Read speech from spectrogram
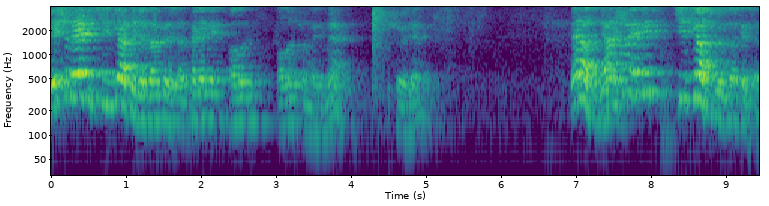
Ve şuraya bir çizgi atacağız arkadaşlar. Kalemi alır, alırsam elime. Şöyle. Velhasıl yani şuraya bir çizgi atıyoruz arkadaşlar.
